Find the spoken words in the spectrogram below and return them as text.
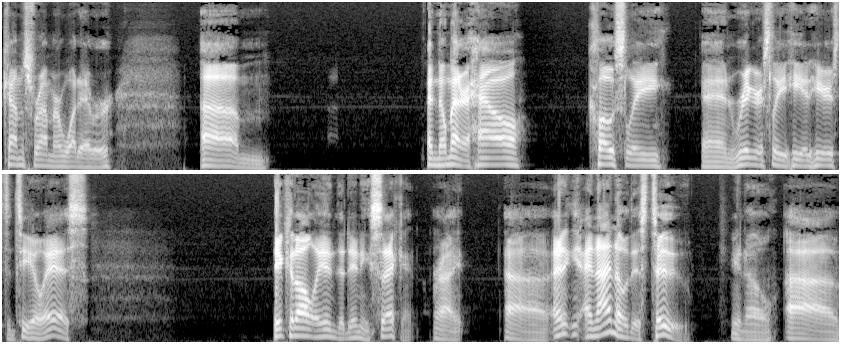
comes from or whatever. Um and no matter how closely and rigorously he adheres to TOS it could all end at any second right? Uh and and I know this too you know uh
